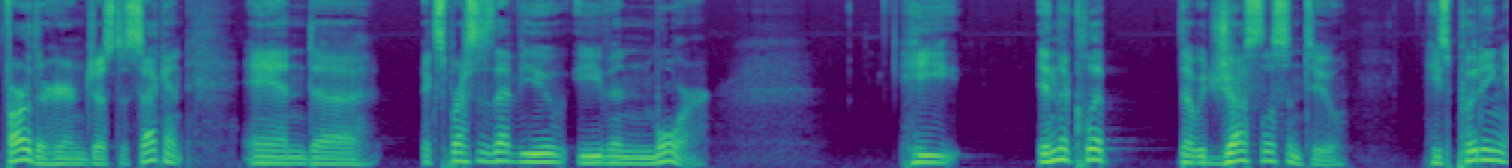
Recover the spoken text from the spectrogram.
farther here in just a second and uh, expresses that view even more. He, in the clip that we just listened to, he's putting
